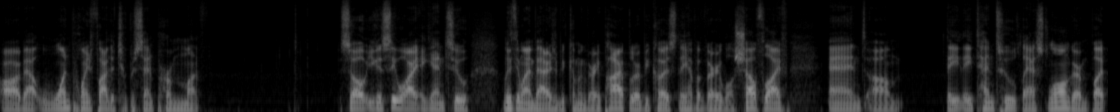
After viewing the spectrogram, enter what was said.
are about 1.5 to 2% per month. So you can see why, again, too, lithium ion batteries are becoming very popular because they have a very well shelf life and um, they they tend to last longer, but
